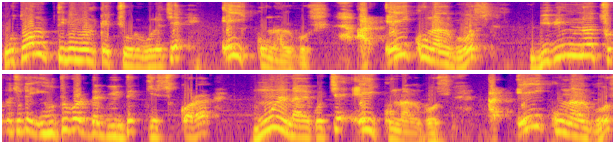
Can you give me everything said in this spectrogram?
প্রথম তৃণমূলকে চোর বলেছে এই কুণাল ঘোষ। আর এই কুণাল ঘোষ বিভিন্ন ছোট ছোট ইউটিউবারদের বিরুদ্ধে কেস করার মূল নায়ক হচ্ছে এই কুণাল ঘোষ। আর এই কুণাল ঘোষ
